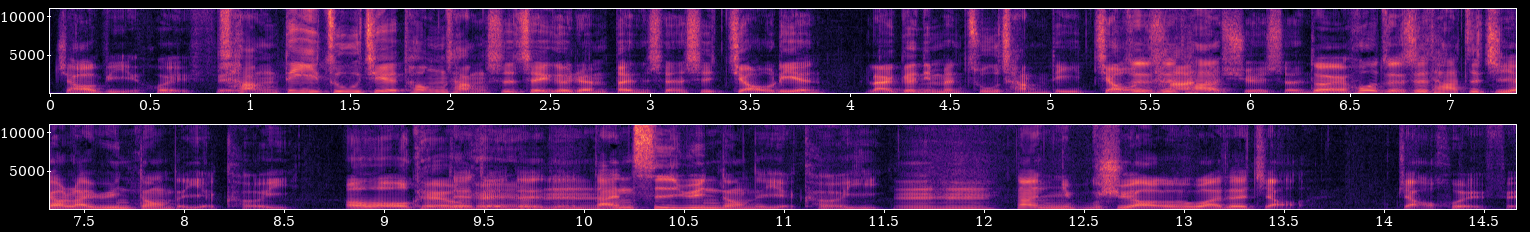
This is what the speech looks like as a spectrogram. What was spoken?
缴一笔会费。场地租借通常是这个人本身是教练来跟你们租场地教或者是他的学生。对，或者是他自己要来运动的也可以。哦，OK，OK，对对对，单次运动的也可以。嗯哼那你不需要额外再缴缴会费。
